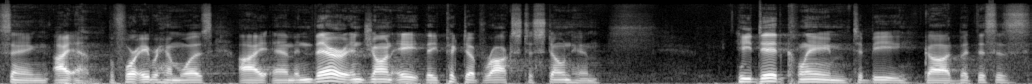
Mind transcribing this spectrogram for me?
saying, I am. Before Abraham was, I am. And there in John 8, they picked up rocks to stone him. He did claim to be God, but this is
